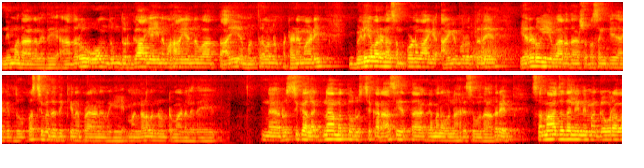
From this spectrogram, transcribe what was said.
ನಿಮ್ಮದಾಗಲಿದೆ. ಆದರೂ ಓಂ ದುಮ್ ದುರ್ಗಾಯೈ ನಮಃ ಎನ್ನುವ ತಾಯಿಯ ಮಂತ್ರವನ್ನು ಪಠಣೆ ಮಾಡಿ ಬಿಳಿಯ ವರ್ಣ ಸಂಪೂರ್ಣವಾಗಿ ಆಗಿ ಬರುತ್ತದೆ. ಎರಡು ಈ ವಾರದ ಶುಭ ಸಂಖ್ಯೆಯಾಗಿದ್ದು ಪಶ್ಚಿಮದ ದಿಕ್ಕಿನ ಪ್ರಯಾಣ ನಿಮಗೆ ಮಂಗಳವನ್ನುಂಟು ಮಾಡಲಿದೆ. ಇನ್ನು ವೃಶ್ಚಿಕ ಲಗ್ನ ಮತ್ತು ವೃಶ್ಚಿಕ ರಾಶಿಯತ್ತ ಗಮನವನ್ನು ಹರಿಸುವುದಾದರೆ ಸಮಾಜದಲ್ಲಿ ನಿಮ್ಮ ಗೌರವ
